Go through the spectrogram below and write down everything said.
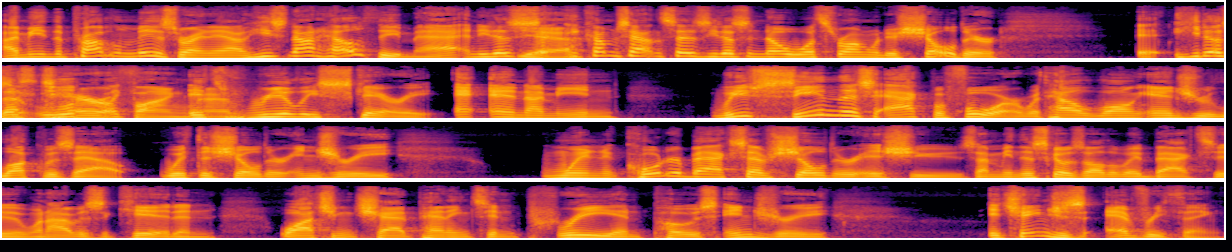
I mean, the problem is right now he's not healthy, Matt, and he does. Yeah. He comes out and says he doesn't know what's wrong with his shoulder. Eh, he doesn't. That's terrifying. Like, it's really scary, and, and I mean, we've seen this act before with how long Andrew Luck was out with the shoulder injury when quarterbacks have shoulder issues, I mean, this goes all the way back to when I was a kid and watching Chad Pennington pre and post injury, it changes everything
